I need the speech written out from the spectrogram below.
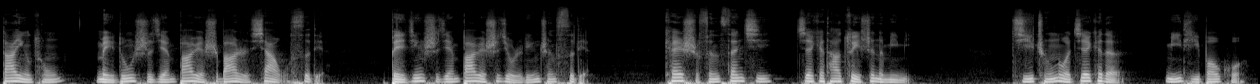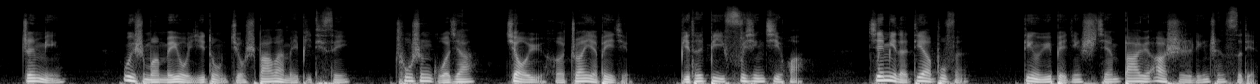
答应从美东时间八月十八日下午四点，北京时间八月十九日凌晨四点，开始分三期揭开他最深的秘密。其承诺揭开的谜题包括：真名、为什么没有移动九十八万枚 BTC、出生国家、教育和专业背景、比特币复兴计划。揭秘的第二部分。定于北京时间八月二十日凌晨四点，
